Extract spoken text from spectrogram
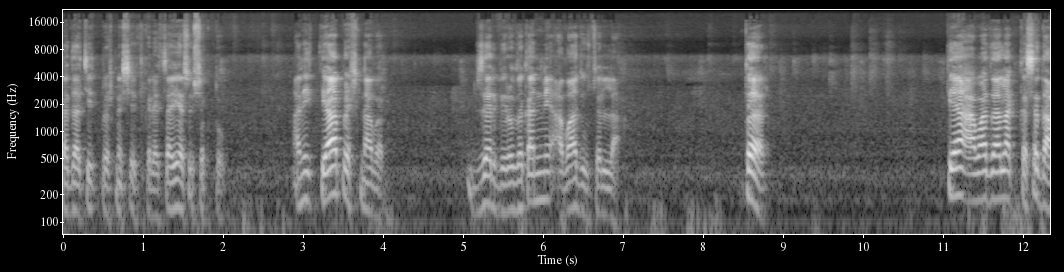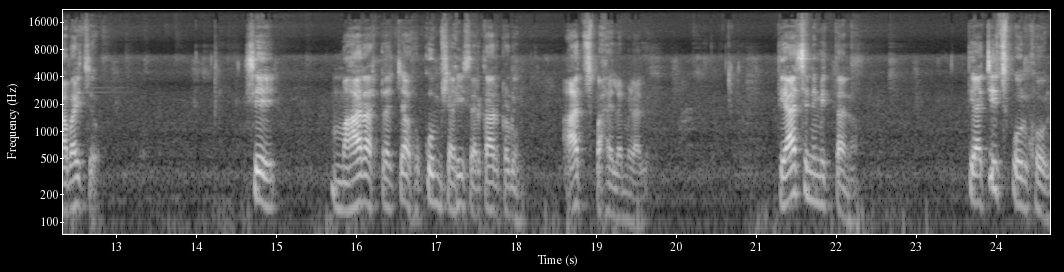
कदाचित प्रश्न शेतकऱ्याचाही असू शकतो. आणि त्या प्रश्नावर जर विरोधकांनी आवाज उचलला तर त्या आवाजाला कसं दाबायचं? हे महाराष्ट्राच्या हुकुमशाही सरकारकडून आज पाहायला मिळालं. त्याच निमित्तानं त्याचीच पोलखोल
